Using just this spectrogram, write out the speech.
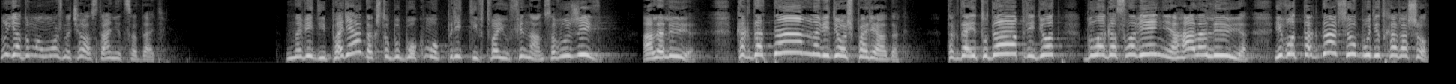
Ну, я думал, можно что останется дать. Наведи порядок, чтобы Бог мог прийти в твою финансовую жизнь. Аллилуйя. Когда там наведешь порядок, тогда и туда придет благословение. Аллилуйя. И вот тогда все будет хорошо.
